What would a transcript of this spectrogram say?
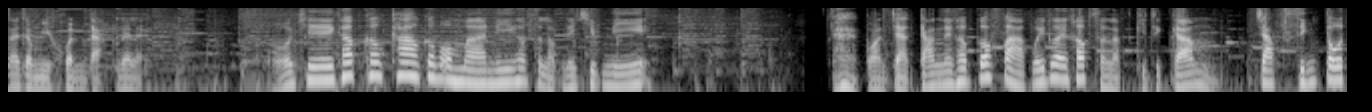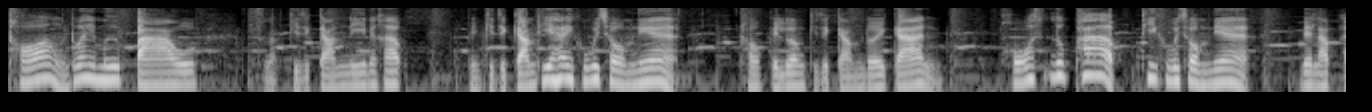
น่าจะมีคนดักนั่นแหละ โอเคครับคร่าวๆก็ประมาณนี้ครับสำหรับในคลิปนี้ ก่อนจากกันนะครับก็ฝากไว้ด้วยครับสำหรับกิจกรรม จับสิงโตทองด้วยมือเปล่าสำหรับกิจกรรมนี้นะครับ เป็นกิจกรรมที่ให้คุณผู้ชมเนี่ย เข้าไปร่วมกิจกรรมโดยการโพสต์รูปภาพที่คุณผู้ชมเนี่ยได้รับไอ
